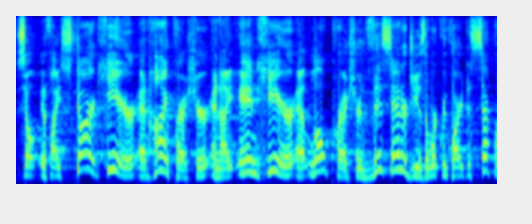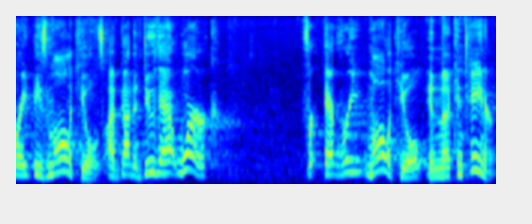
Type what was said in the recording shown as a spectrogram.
so if I start here at high pressure and I end here at low pressure, this energy is the work required to separate these molecules. I've got to do that work for every molecule in the container.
